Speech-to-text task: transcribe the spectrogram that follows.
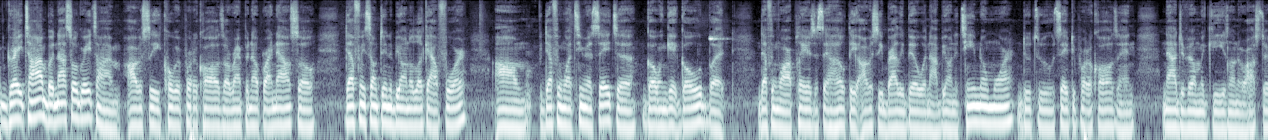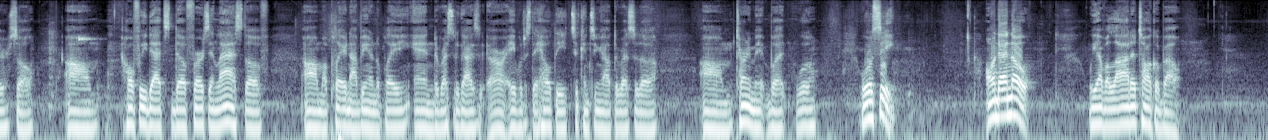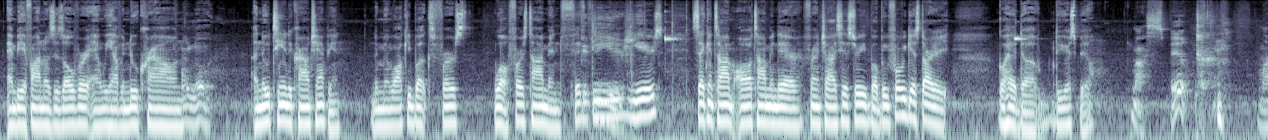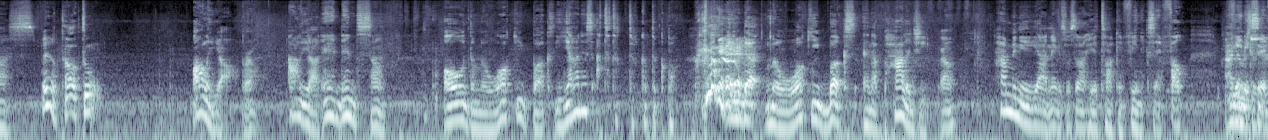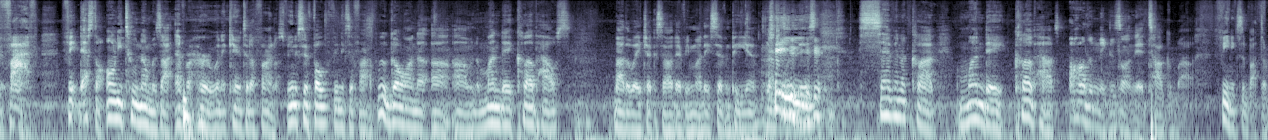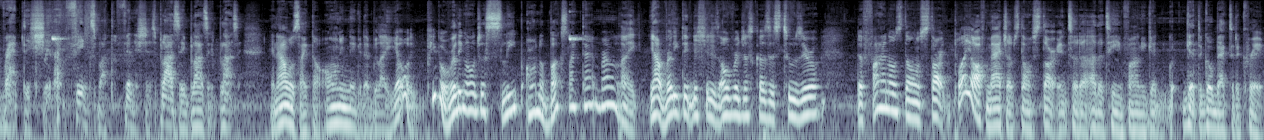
great time, but not so great time. Obviously, COVID protocols are ramping up right now, so definitely something to be on the lookout for. Um, we definitely want Team USA to go and get gold, but definitely want our players to stay healthy. Obviously, Bradley Beal will not be on the team no more due to safety protocols, and now JaVale McGee is on the roster. So, um, hopefully, that's the first and last of um, a player not being able to play, and the rest of the guys are able to stay healthy to continue out the rest of the um, tournament. But we'll we'll see. On that note, we have a lot to talk about. NBA Finals is over, and we have a new crown. Oh. A new team to crown champion. The Milwaukee Bucks first, well, first time in 50, 50 years. years. Second time all time in their franchise history. But before we get started, go ahead, Dub. Do your spill. My spill. My spill. Talk to him. All of y'all, bro. All of y'all, and then some. Oh, the Milwaukee Bucks. Giannis and the Milwaukee Bucks an apology, bro. How many of y'all niggas was out here talking Phoenix and four? I Phoenix at five. That's the only two numbers I ever heard when it came to the finals. Phoenix and four, Phoenix and five. We'll go on the uh, um, the Monday Clubhouse. By the way, check us out every Monday, 7 p.m. Seven o'clock Monday Clubhouse. All the niggas on there talk about Phoenix about to wrap this shit up. Phoenix about to finish this. Blase, blase, blase. And I was like the only nigga that be like, yo, people really gonna just sleep on the Bucks like that, bro? Like, y'all really think this shit is over just cause it's 2-0? The finals don't start playoff matchups don't start until the other team finally get get to go back to the crib,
